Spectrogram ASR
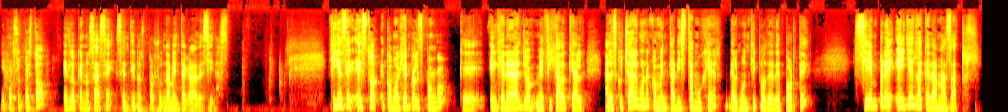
Y por supuesto es lo que nos hace sentirnos profundamente agradecidas. Fíjense, esto como ejemplo les pongo que en general yo me he fijado que al, al escuchar alguna comentarista mujer de algún tipo de deporte, siempre ella es la que da más datos,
